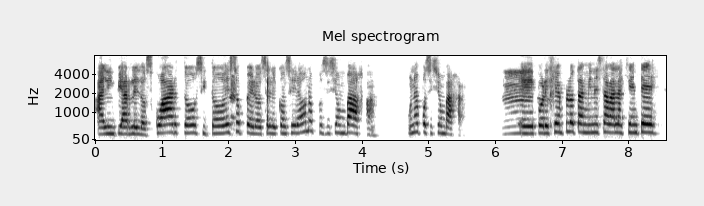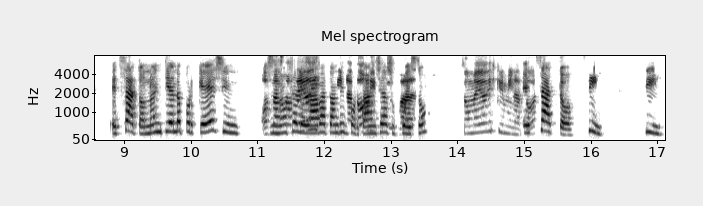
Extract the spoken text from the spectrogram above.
a limpiarle los cuartos y todo eso, pero se le consideraba una posición baja, una posición baja. Eh, mm. por ejemplo, también estaba la gente, exacto, no entiendo por qué si no se le daba tanta importancia a su puesto. Son medio discriminatorios. Exacto, sí, sí,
